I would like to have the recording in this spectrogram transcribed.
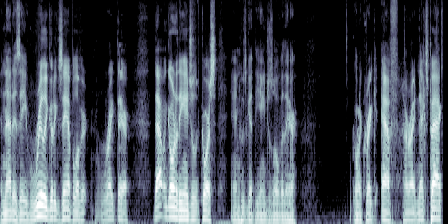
And that is a really good example of it right there. That one going to the Angels, of course. And who's got the Angels over there? Going to Craig F. All right, next pack.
